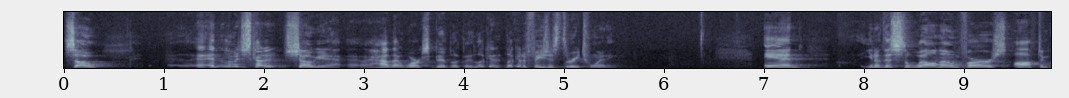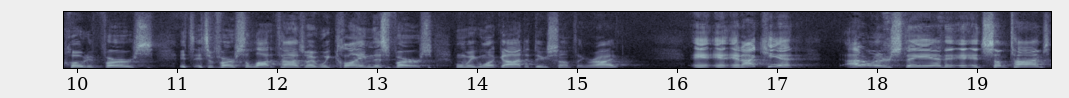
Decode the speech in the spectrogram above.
so and let me just kind of show you how that works biblically. Look at, look at Ephesians 3.20. And, you know, this is a well-known verse, often quoted verse. It's, it's a verse a lot of times maybe we claim this verse when we want God to do something, right? And, and, and I can't I don't understand. And, sometimes,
